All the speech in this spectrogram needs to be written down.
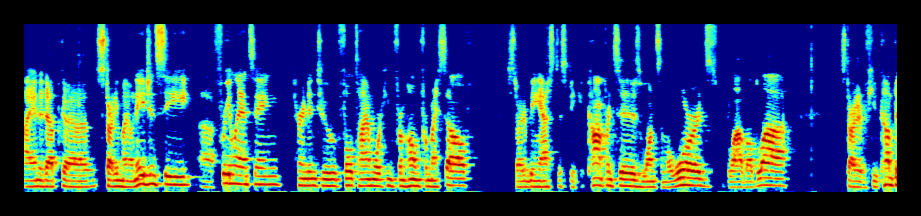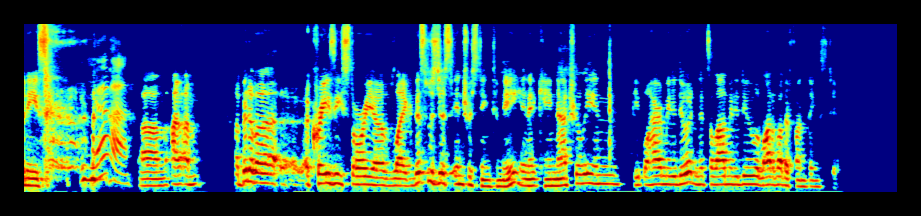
I ended up uh, starting my own agency, uh, freelancing, turned into full time working from home for myself, started being asked to speak at conferences, won some awards, blah, blah, blah. Started a few companies. Yeah. um, I, I'm a bit of a, a crazy story of like, this was just interesting to me and it came naturally, and people hired me to do it, and it's allowed me to do a lot of other fun things too.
